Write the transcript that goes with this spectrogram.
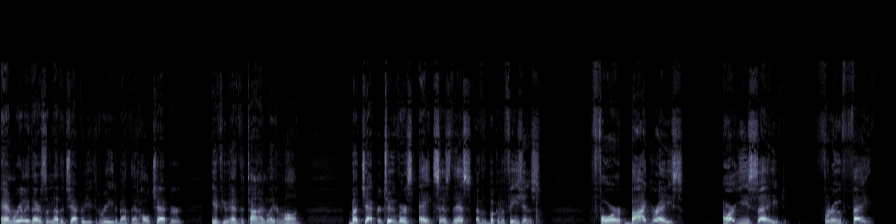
And really, there's another chapter you could read about that whole chapter if you had the time later on. But chapter 2, verse 8 says this of the book of Ephesians For by grace are ye saved through faith,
